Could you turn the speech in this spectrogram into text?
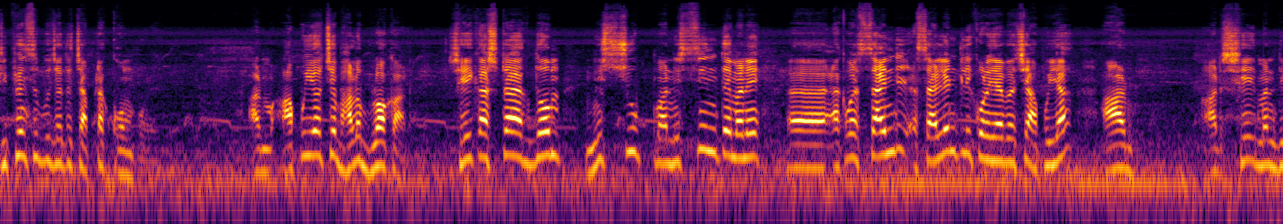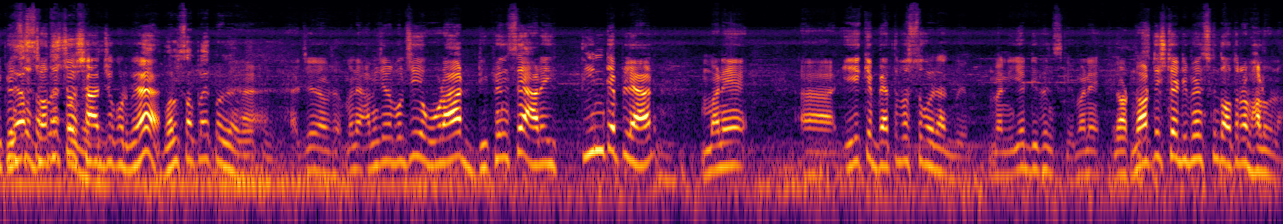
ডিফেন্সের উপর যাতে চাপটা কম পড়ে। আর আপুই হচ্ছে ভালো ব্লকার সেই কাজটা একদম নিশ্চুপ বা নিশ্চিন্তে মানে একবার সাইলেন্টলি করে যাবে হচ্ছে আপুইয়া। আর আর সেই মানে ডিফেন্সকে যথেষ্ট সাহায্য করবে হ্যাঁ? বল সাপ্লাই করে যাবে হ্যাঁ, হ্যাঁ, মানে আমি যেটা বলছি ওরা ডিফেন্সে আর এই তিনটে প্লেয়ার মানে একে ব্যতব্যস্ত করে রাখবে মানে ইয়ের ডিফেন্সকে মানে নর্থ ইস্টের ডিফেন্স কিন্তু অতটা ভালো না।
